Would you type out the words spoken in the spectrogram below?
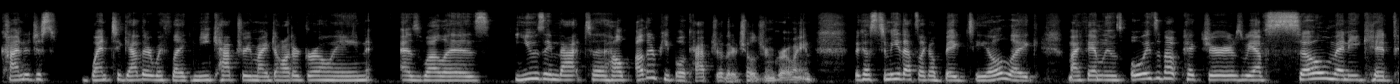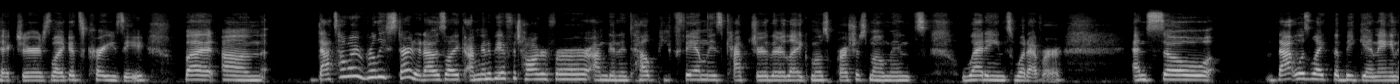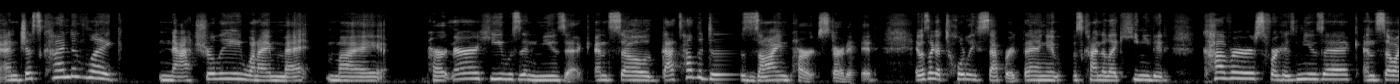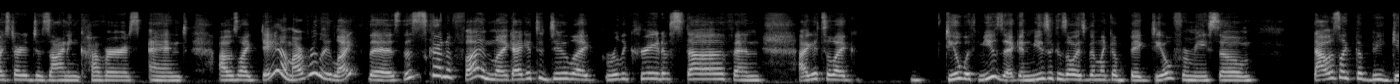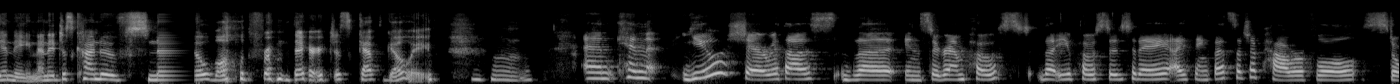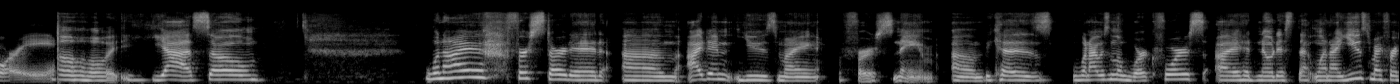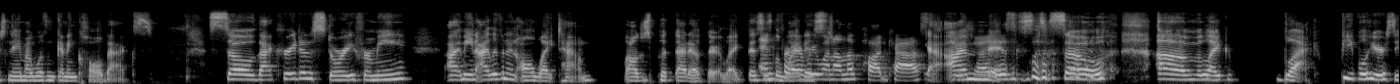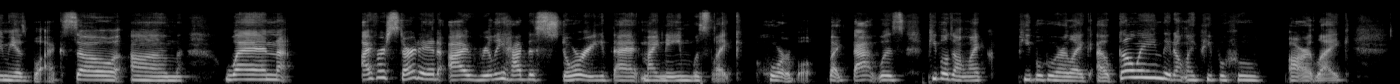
kind of just went together with like me capturing my daughter growing as well as using that to help other people capture their children growing. Because to me that's like a big deal. Like my family was always about pictures. We have so many kid pictures. Like it's crazy. But um that's how I really started. I was like, I'm going to be a photographer. I'm going to help families capture their like most precious moments, weddings, whatever. And so that was like the beginning and just kind of like naturally when I met my partner, he was in music. And so that's how the design part started. It was like a totally separate thing. It was kind of like he needed covers for his music. And so I started designing covers and I was like, damn, I really like this. This is kind of fun. Like I get to do like really creative stuff and I get to like deal with music and music has always been like a big deal for me. So that was like the beginning and it just kind of snowballed from there it just kept going mm-hmm. And can you share with us the instagram post that you posted today i think that's such a powerful story oh yeah so when I first started, um, I didn't use my first name um, because when I was in the workforce, I had noticed that when I used my first name, I wasn't getting callbacks. So that created a story for me. I mean, I live in an all white town. I'll just put that out there. Like this and is the for whitest. everyone on the podcast. Yeah, I'm mixed. so, um, like black people here see me as black. So, um, when I first started, I really had this story that my name was like horrible. Like that was people don't like people who are like outgoing. They don't like people who are like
